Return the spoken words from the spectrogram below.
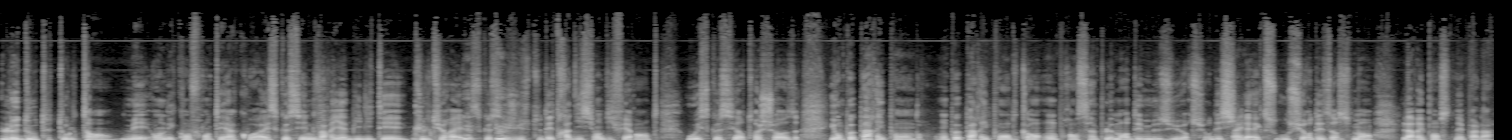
le doute tout le temps, mais on est confronté à quoi? Est-ce que c'est une variabilité culturelle? Est-ce que c'est juste des traditions différentes? Ou est-ce que c'est autre chose? Et on ne peut pas répondre. On ne peut pas répondre quand on prend simplement des mesures sur des silex ou sur des ossements. La réponse n'est pas là.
